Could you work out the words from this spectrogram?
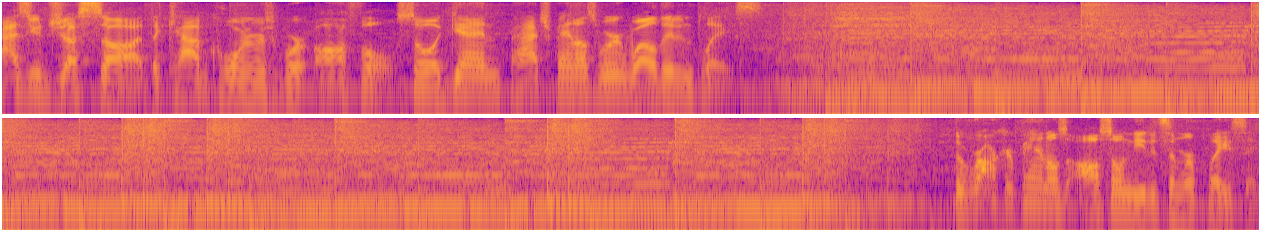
As you just saw, the cab corners were awful, so again, patch panels were welded in place. The rocker panels also needed some replacing,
